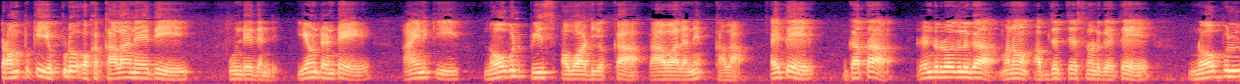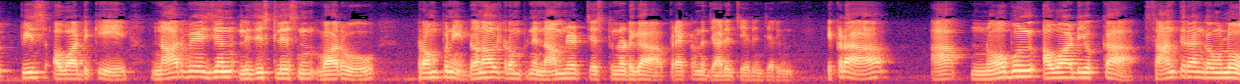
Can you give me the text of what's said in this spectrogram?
ట్రంప్కి ఎప్పుడూ ఒక కళ అనేది ఉండేదండి. ఏమిటంటే ఆయనకి నోబెల్ పీస్ అవార్డు యొక్క రావాలనే కళ అయితే గత రెండు రోజులుగా మనం అబ్జర్వ్ చేస్తున్నట్టుగైతే నోబెల్ పీస్ అవార్డుకి నార్వేజియన్ లెజిస్లేషన్ వారు ట్రంప్ని డొనాల్డ్ ట్రంప్ని నామినేట్ చేస్తున్నట్టుగా ప్రకటన జారీ చేయడం జరిగింది. ఇక్కడ ఆ నోబుల్ అవార్డు యొక్క శాంతి రంగంలో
